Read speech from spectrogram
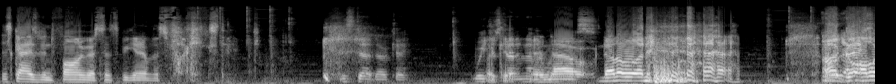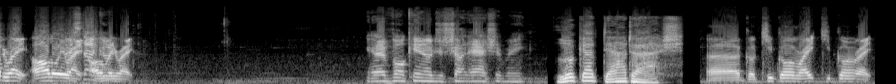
This guy has been following us since the beginning of this fucking stage. he's dead. Okay. We just Okay, got another and one. now of those. another one. uh, Oh, go all the way right, all the way right, not all the way right. Yeah, that volcano just shot ash at me. Look at that ash. Uh, go. Keep going right. Keep going right.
